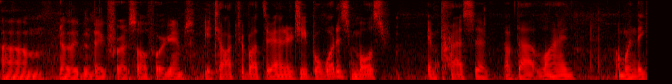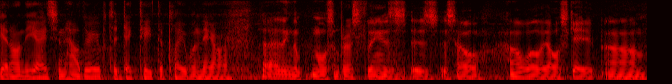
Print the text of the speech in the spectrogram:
um, you know they've been big for us all four games. You talked about their energy, but what is most impressive of that line when they get on the ice and how they're able to dictate the play when they are? I think the most impressive thing is is, is how, how well they all skate um,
